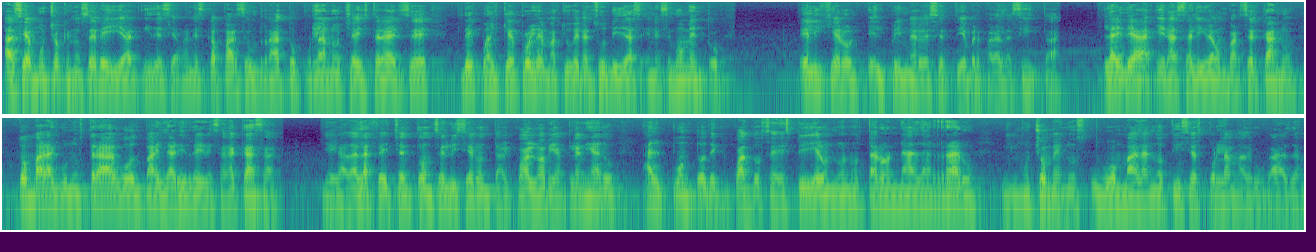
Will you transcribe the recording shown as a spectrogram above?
Hacía mucho que no se veían y deseaban escaparse un rato por la noche a distraerse de cualquier problema que hubiera en sus vidas en ese momento. Eligieron el primero de septiembre para la cita. La idea era salir a un bar cercano, tomar algunos tragos, bailar y regresar a casa. Llegada la fecha, entonces lo hicieron tal cual lo habían planeado, al punto de que cuando se despidieron no notaron nada raro, ni mucho menos hubo malas noticias por la madrugada.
